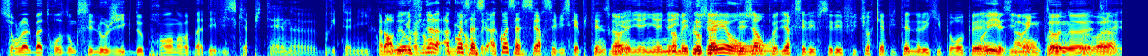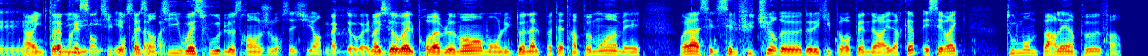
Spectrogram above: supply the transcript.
sur l'Albatros. Donc c'est logique de prendre bah, des vice-capitaines euh, britanniques. Alors ou mais au final, à quoi, ça, irlandais. à quoi ça sert ces vice-capitaines? Parce Non, qu'il y a- il y en a Non, une flopée, déjà, on- déjà, on peut dire que c'est les, futurs capitaines de l'équipe européenne. Oui, quasiment. Harrington, On peut- euh, voilà. très- Harrington très il- pressenti il est pressenti. Westwood le sera un jour, c'est sûr. McDowell. aussi. McDowell probablement. Bon, Luke Donald peut-être un peu moins, mais voilà, c'est c'est le futur de, de l'équipe européenne de Ryder Cup. Et c'est vrai que tout le monde parlait un peu, enfin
